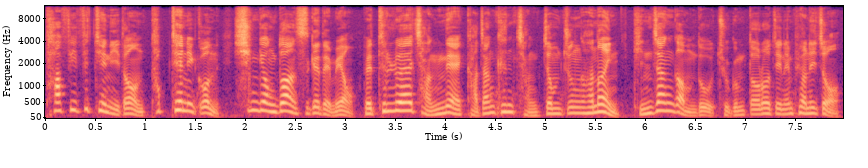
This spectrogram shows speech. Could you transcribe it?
top15이던 top10이건 신경도 안쓰게 되며 battle royale 장르의 가장 큰 장점 중 하나인 긴장감도 조금 떨어지는 편이죠.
